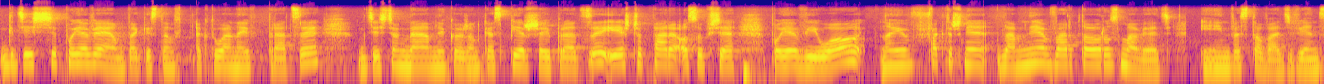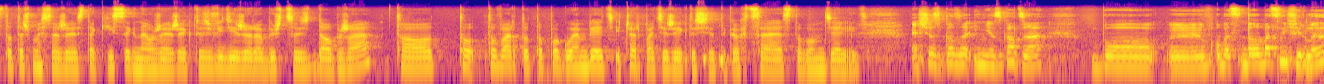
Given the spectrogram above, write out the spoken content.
gdzieś się pojawiają. Tak, jestem w aktualnej pracy, gdzie ściągnęła mnie koleżanka z pierwszej pracy i jeszcze parę osób się pojawiło. No i faktycznie dla mnie warto rozmawiać i inwestować, więc to też myślę, że jest taki sygnał, że jeżeli ktoś widzi, że robisz coś dobrze, to, to, to warto to pogłębiać i czerpać, jeżeli ktoś się tylko chce z tobą dzielić. Ja się zgodzę i nie zgodzę, bo y, obec, do obecnej firmy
